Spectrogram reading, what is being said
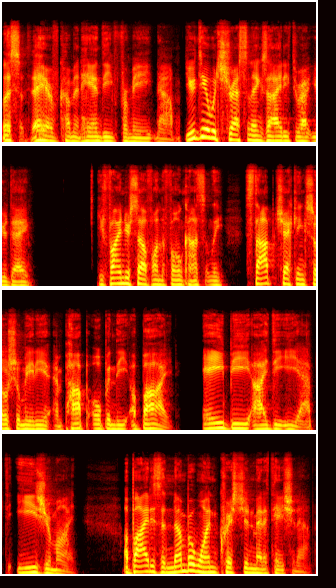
Listen, they have come in handy for me now. You deal with stress and anxiety throughout your day. You find yourself on the phone constantly. Stop checking social media and pop open the Abide, A B I D E app to ease your mind. Abide is the number one Christian meditation app.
